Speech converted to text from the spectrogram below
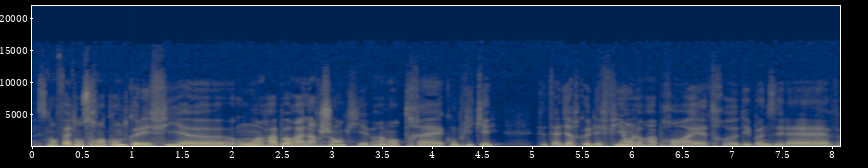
Parce qu'en fait, on se rend compte que les filles euh, ont un rapport à l'argent qui est vraiment très compliqué. C'est-à-dire que les filles, on leur apprend à être euh, des bonnes élèves,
